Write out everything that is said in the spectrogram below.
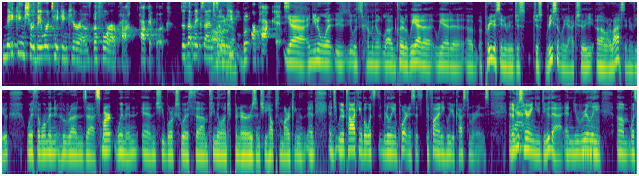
making sure they were taken care of before our po- pocketbook does that make sense so Totally. people But- more pockets Yeah, and you know what is what's coming out loud and clear. Like we had a we had a, a, a previous interview just just recently, actually, uh, our last interview with a woman who runs uh, Smart Women, and she works with um, female entrepreneurs, and she helps them marketing. And and we were talking about what's really important is it's defining who your customer is. And I'm just hearing you do that, and you really um, what's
